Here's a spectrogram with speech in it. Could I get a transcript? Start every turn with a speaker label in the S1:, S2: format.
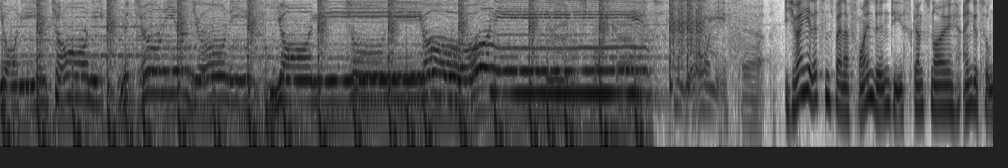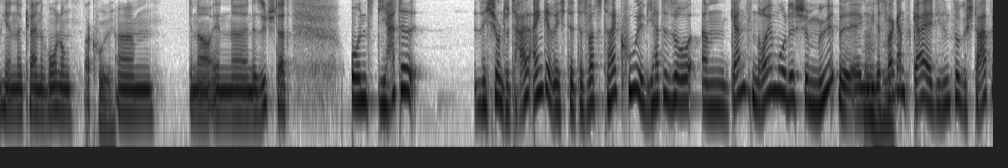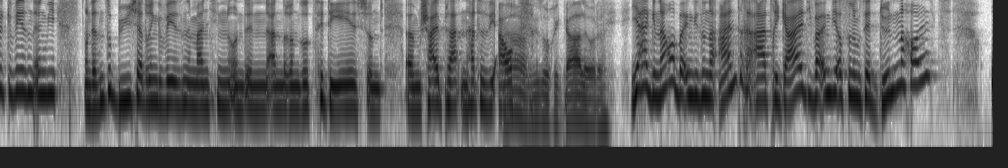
S1: Joni und Toni, mit Toni und Joni, Joni, Toni, Joni.
S2: Ich war hier letztens bei einer Freundin, die ist ganz neu eingezogen hier in eine kleine Wohnung.
S3: Ah, cool.
S2: Ähm, genau, in, äh, in der Südstadt. Und die hatte sich schon total eingerichtet. Das war total cool. Die hatte so ähm, ganz neumodische Möbel irgendwie. Das war ganz geil. Die sind so gestapelt gewesen irgendwie. Und da sind so Bücher drin gewesen in manchen und in anderen so CDs und ähm, Schallplatten hatte sie auch.
S3: Ah, wie so Regale, oder?
S2: Ja, genau, aber irgendwie so eine andere Art Regal, die war irgendwie aus so einem sehr dünnen Holz.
